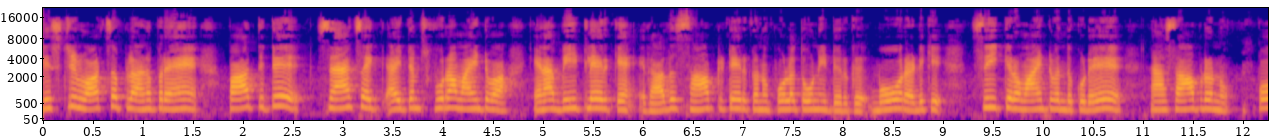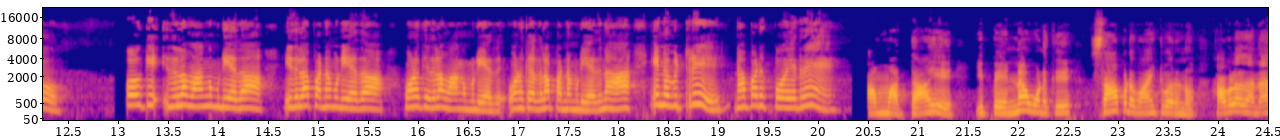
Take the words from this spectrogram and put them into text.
லிஸ்ட்டு வாட்ஸ்அப்பில் அனுப்புகிறேன் பார்த்துட்டு ஸ்நாக்ஸ் ஐட்டம்ஸ் பூரா வாங்கிட்டு வா. ஏன்னா வீட்டிலே இருக்கேன். ஏதாவது சாப்பிட்டுட்டே இருக்கணும் போல் தோணிட்டு இருக்கு. போர் அடிக்கு. சீக்கிரம் வாங்கிட்டு வந்து கொடு. நான் சாப்பிடணும். போ. ஓகே இதெல்லாம் வாங்க முடியாதா? இதெல்லாம் பண்ண முடியாதா? உனக்கு இதெல்லாம் வாங்க முடியாது. உனக்கு அதெல்லாம் பண்ண முடியாதுன்னா என்னை விட்டுரு. நான் படுக்கு போயிடுறேன். அம்மா தாயே இப்போ என்ன உனக்கு? சாப்பிட வாங்கிட்டு வரணும். அவ்வளோதானே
